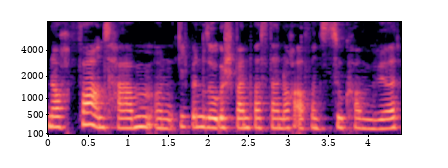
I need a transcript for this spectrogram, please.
noch vor uns haben und ich bin so gespannt, was da noch auf uns zukommen wird.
